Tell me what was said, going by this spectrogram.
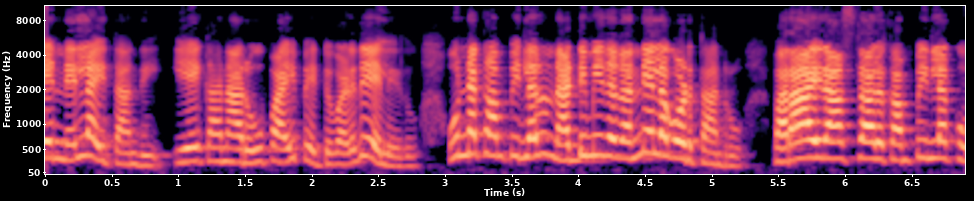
ఏ నెల అవుతాంది ఏ ఏకనా రూపాయి పెట్టుబడి తేలేదు. ఉన్న కంపెనీలను నడ్డి మీద దాన్ని ఎల్లగొడతాండ్రు పరాయి రాష్ట్రాలు కంపెనీలకు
